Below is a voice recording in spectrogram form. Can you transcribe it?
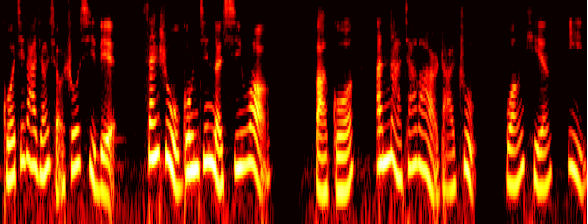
国际大奖小说系列《三十五公斤的希望》，法国安娜加瓦尔达著，王田译。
